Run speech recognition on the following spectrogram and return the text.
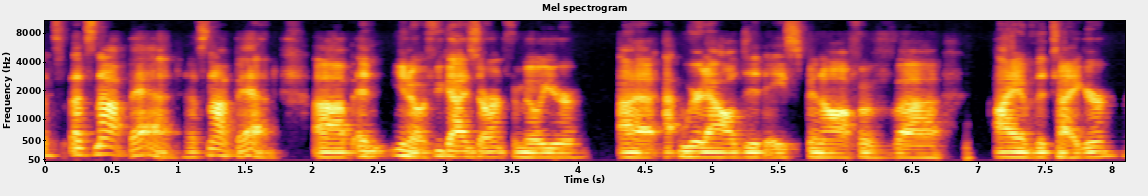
That's that's not bad. That's not bad. Uh, and you know, if you guys aren't familiar, uh, Weird Al did a spinoff of uh, Eye of the Tiger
